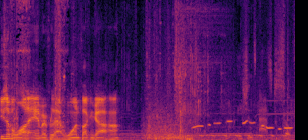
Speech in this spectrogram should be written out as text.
Used up a lot of ammo for that one fucking guy, huh? Patients ask so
